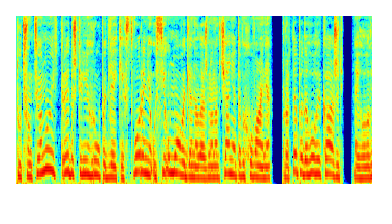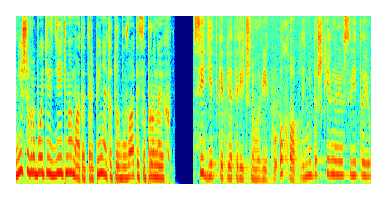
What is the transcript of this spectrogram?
Тут функціонують три дошкільні групи, для яких створені усі умови для належного навчання та виховання. Проте педагоги кажуть, найголовніше в роботі з дітьми мати терпіння та турбуватися про них. Всі дітки п'ятирічного віку охоплені дошкільною освітою.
